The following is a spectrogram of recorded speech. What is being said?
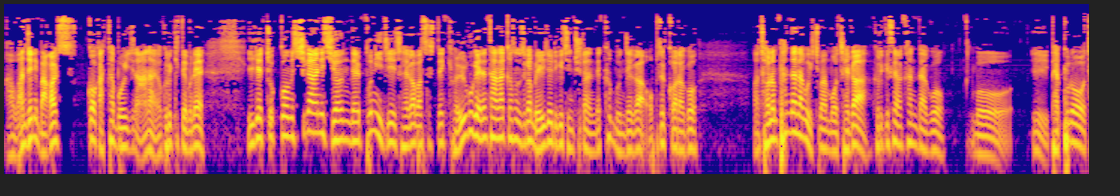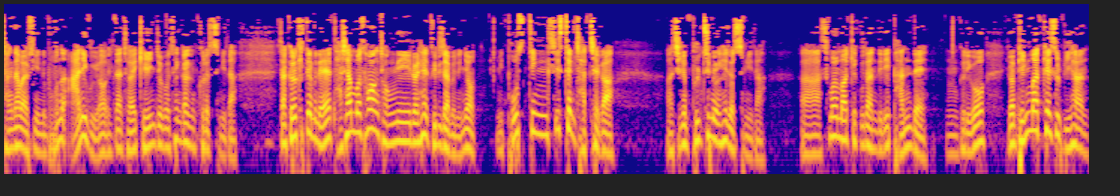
아, 완전히 막을 것 같아 보이지는 않아요. 그렇기 때문에 이게 조금 시간이 지연될 뿐이지 제가 봤을 때 결국에는 타나카 선수가 메이저리그 진출하는데 큰 문제가 없을 거라고 아, 저는 판단하고 있지만 뭐 제가 그렇게 생각한다고 뭐 100% 장담할 수 있는 부분은 아니고요. 일단 저의 개인적인 생각은 그렇습니다. 자 그렇기 때문에 다시 한번 상황 정리를 해드리자면요, 이 포스팅 시스템 자체가 아, 지금 불투명해졌습니다. 아, small market 구단들이 반대 음, 그리고 이건 big market을 위한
